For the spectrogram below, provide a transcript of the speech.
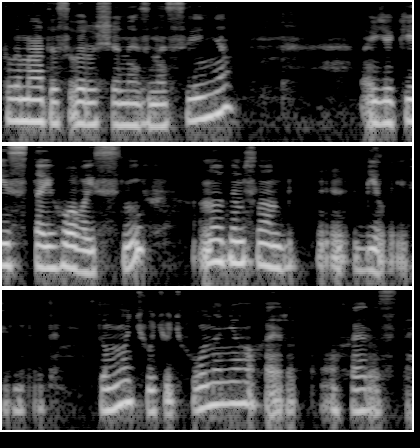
Клематис вирощений з насіння якийсь тайговий сніг. Ну, одним словом, е, білий він буде. Тому чуть-чуть ху на нього, хай, хай росте.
